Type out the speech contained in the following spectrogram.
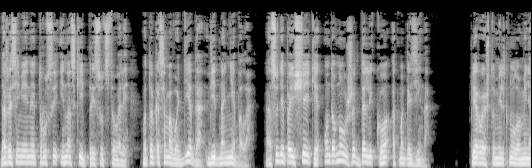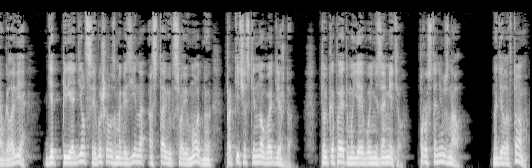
даже семейные трусы и носки присутствовали. Вот только самого деда видно не было. А судя по ищейке, он давно уже далеко от магазина. Первое, что мелькнуло у меня в голове, дед переоделся и вышел из магазина, оставив свою модную, практически новую одежду. Только поэтому я его и не заметил, просто не узнал. Но дело в том,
